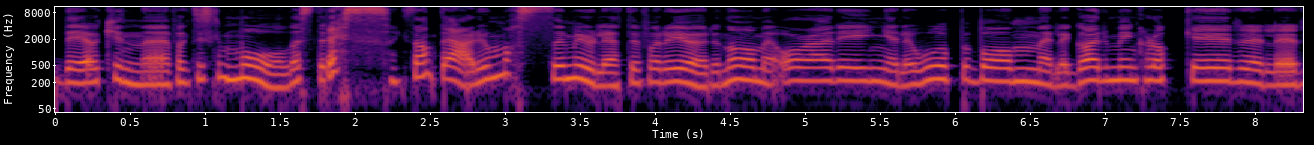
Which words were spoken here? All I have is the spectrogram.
det å kunne faktisk måle stress. Det er det jo masse muligheter for å gjøre nå med Aura-ring eller Whoop-bånd eller Garmin-klokker eller,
